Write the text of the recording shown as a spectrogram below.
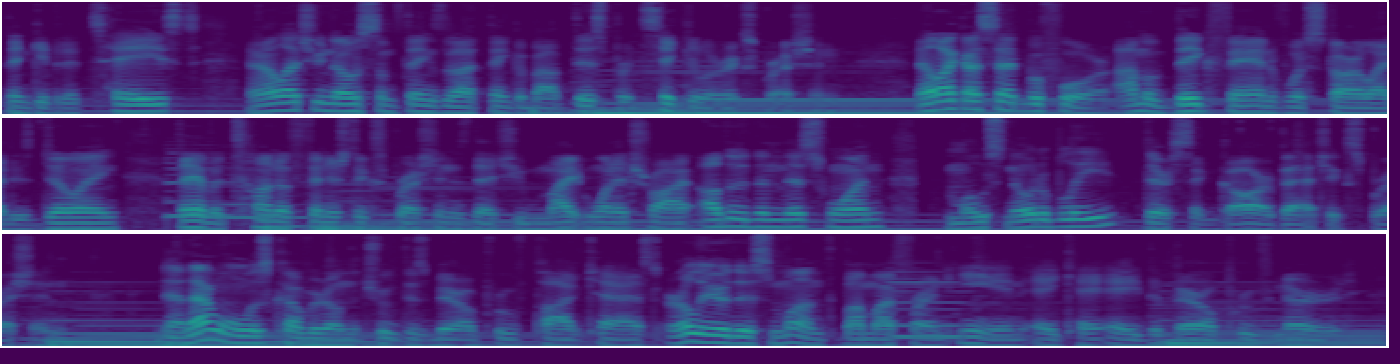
then give it a taste, and I'll let you know some things that I think about this particular expression. Now, like I said before, I'm a big fan of what Starlight is doing. They have a ton of finished expressions that you might want to try other than this one, most notably their cigar batch expression. Now, that one was covered on the Truth is Barrel Proof podcast earlier this month by my friend Ian, aka the Barrel Proof Nerd.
